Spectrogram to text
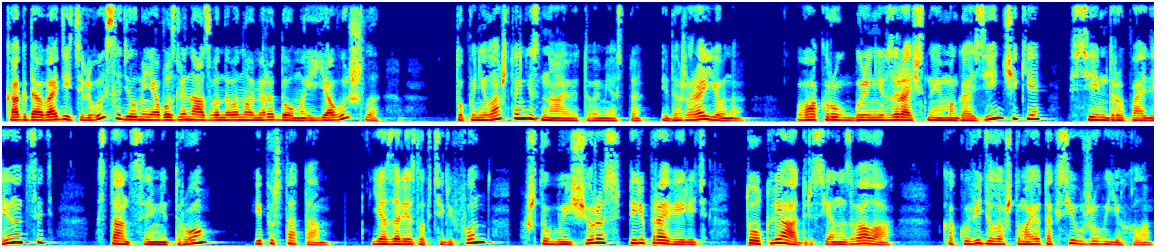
Когда водитель высадил меня возле названного номера дома, и я вышла, то поняла, что не знаю этого места и даже района. Вокруг были невзрачные магазинчики, 7 дробь 11, станция метро и пустота. Я залезла в телефон, чтобы еще раз перепроверить, тот ли адрес я назвала, как увидела, что мое такси уже уехало.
